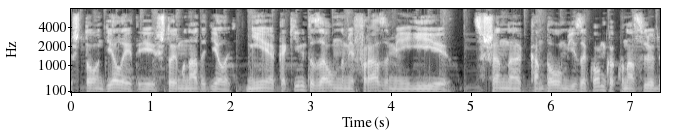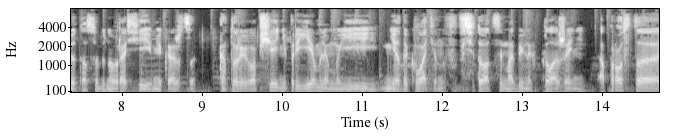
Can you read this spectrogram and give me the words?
что он делает и что ему надо делать. Не какими-то заумными фразами и совершенно кондовым языком, как у нас любят, особенно в России, мне кажется, который вообще неприемлем и неадекватен в ситуации мобильных приложений, а просто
